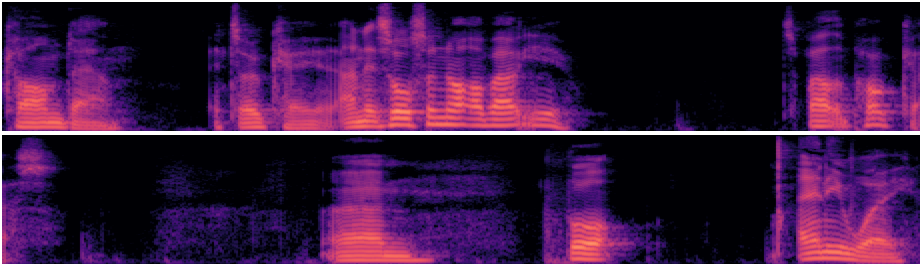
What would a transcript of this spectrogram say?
Calm down. It's okay. And it's also not about you. It's about the podcast. Um but anyway,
